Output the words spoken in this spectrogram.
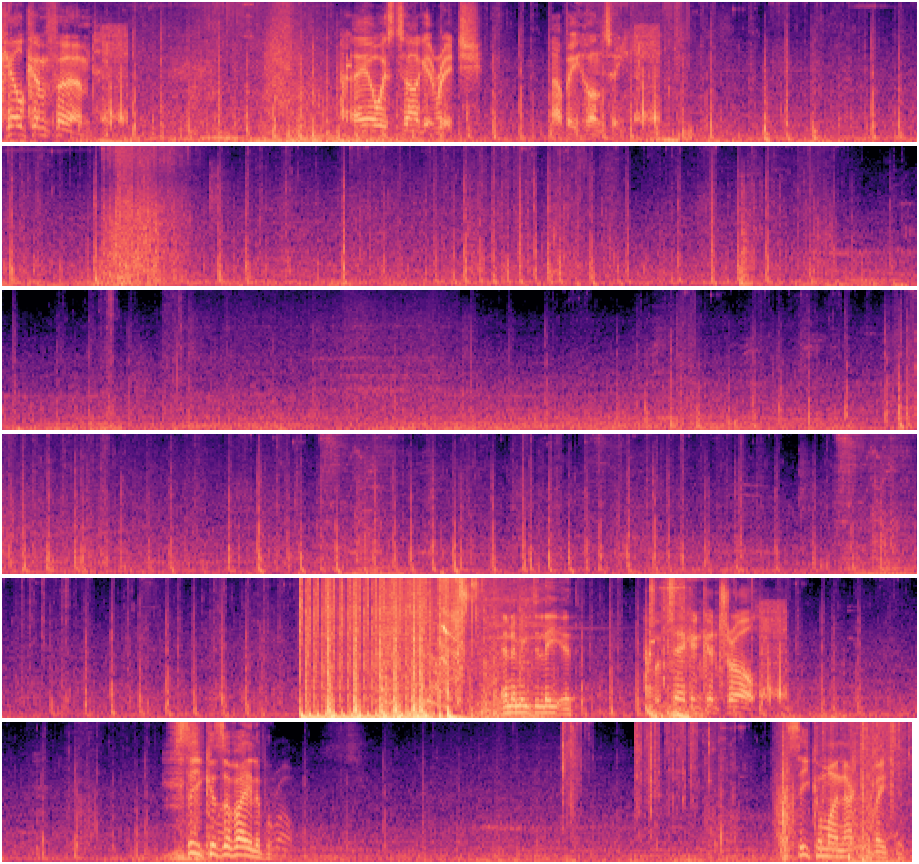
Kill confirmed. AO is target rich. Happy hunting. Enemy deleted. We've taken control. Seekers available. Seeker mine activated.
